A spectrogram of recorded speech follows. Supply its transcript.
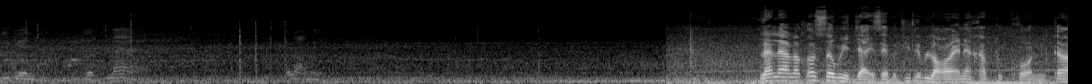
อีเวนต์เย็ดหน้าเวลานี้ และแล้วเราก็เซอร์วิสใหญ่เสร็จเป็นที่เรียบร้อยนะครับ ทุกคนก็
